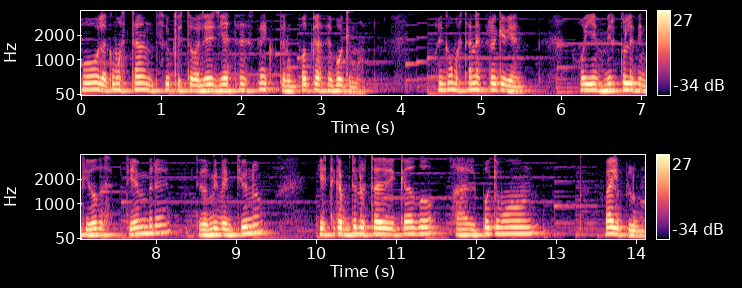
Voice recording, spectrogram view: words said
Hola, ¿cómo están? Soy Cristóbal y este es Dexter, un podcast de Pokémon. Hoy, ¿cómo están? Espero que bien. Hoy es miércoles 22 de septiembre de 2021 y este capítulo está dedicado al Pokémon Vileplume,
